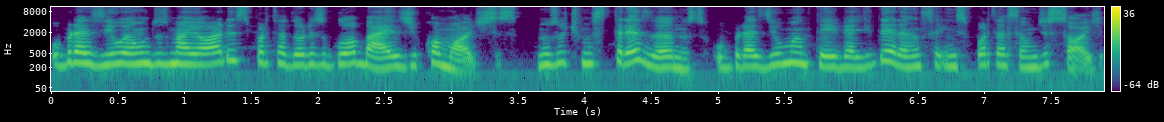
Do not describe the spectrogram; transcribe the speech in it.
o Brasil é um dos maiores exportadores globais de commodities. Nos últimos três anos, o Brasil manteve a liderança em exportação de soja,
